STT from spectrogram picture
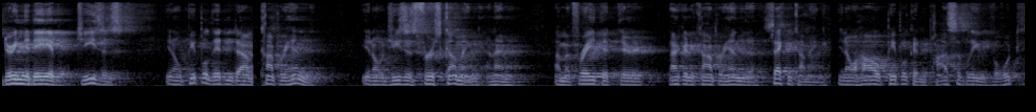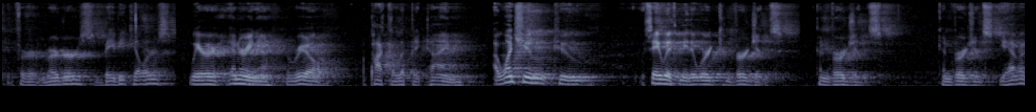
During the day of Jesus, you know, people didn't um, comprehend, you know, Jesus' first coming, and I'm, I'm afraid that they're not going to comprehend the second coming. You know, how people can possibly vote for murderers, baby killers. We're entering a real apocalyptic time. I want you to say with me the word convergence. Convergence. Convergence. Do you have an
